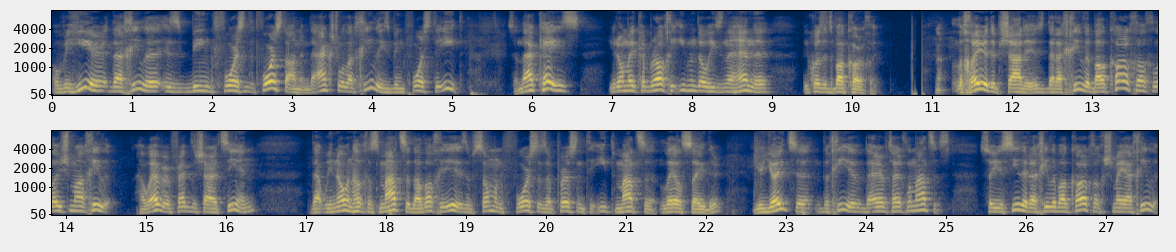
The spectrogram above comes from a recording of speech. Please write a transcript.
Over here, the achila is being forced forced on him. The actual achila is being forced to eat. So in that case, you don't make a bracha even though he's nehene because it's bal karcha. Now, the pshat is that achila bal karcha lo achila. However, frag the sharatzian, that we know in Hilchas Matzah, the halacha is if someone forces a person to eat matzah leil seder, you're yoitze the chiyav be'erev teich matzahs. So you see that achila bal karchach shmei achila.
